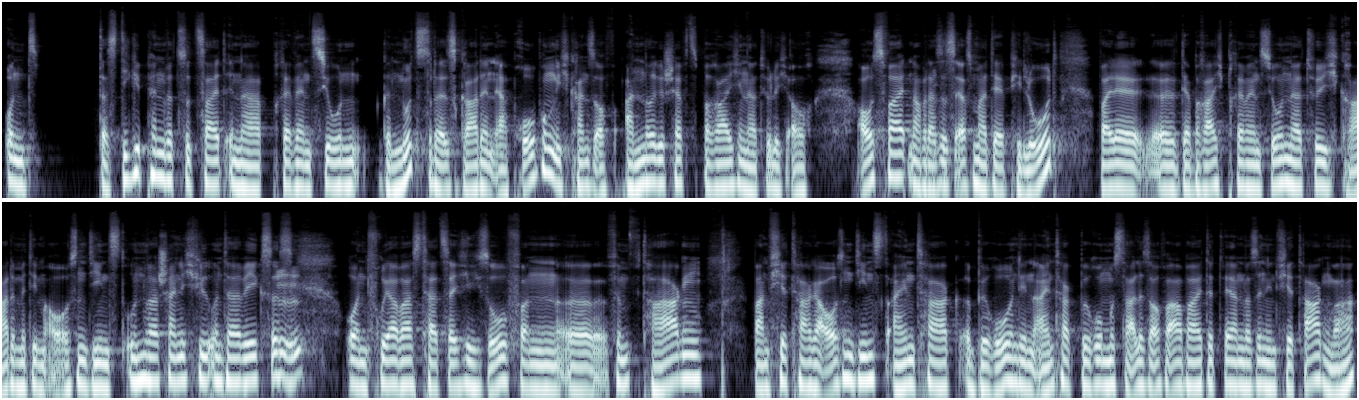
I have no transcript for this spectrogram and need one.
Und das DigiPen wird zurzeit in der Prävention genutzt oder ist gerade in Erprobung. Ich kann es auf andere Geschäftsbereiche natürlich auch ausweiten, aber das ist erstmal der Pilot, weil äh, der Bereich Prävention natürlich gerade mit dem Außendienst unwahrscheinlich viel unterwegs ist. Mhm. Und früher war es tatsächlich so, von äh, fünf Tagen waren vier Tage Außendienst, ein Tag äh, Büro und in einen Tag Büro musste alles aufarbeitet werden, was in den vier Tagen war.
